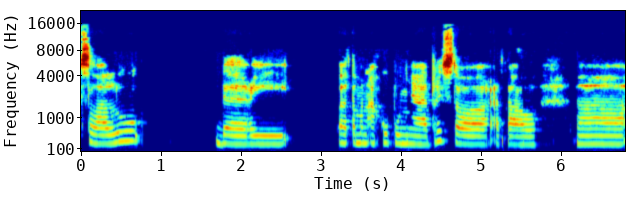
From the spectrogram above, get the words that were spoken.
selalu dari uh, teman aku punya Tristor atau uh,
